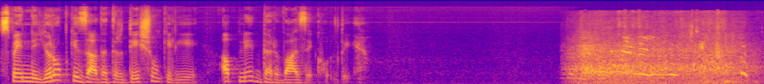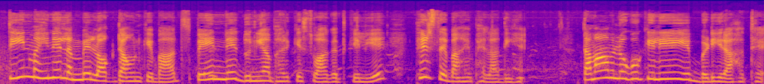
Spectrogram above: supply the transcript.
स्पेन ने यूरोप के ज़्यादातर देशों के लिए अपने दरवाजे खोल दिए। हैं तीन महीने लंबे लॉकडाउन के बाद स्पेन ने दुनिया भर के स्वागत के लिए फिर से बाहें फैला दी हैं। तमाम लोगों के लिए ये बड़ी राहत है।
